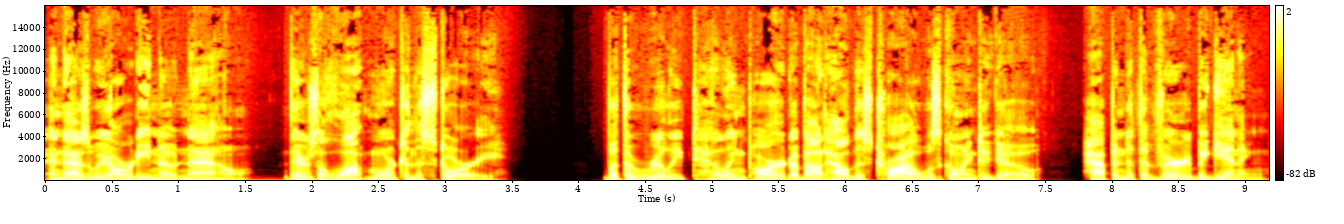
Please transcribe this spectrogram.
And as we already know now, there's a lot more to the story. But the really telling part about how this trial was going to go happened at the very beginning.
